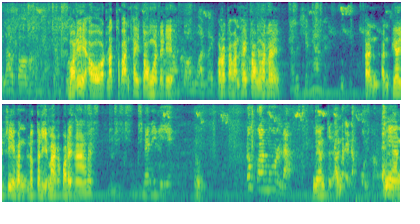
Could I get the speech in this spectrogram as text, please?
เลยไปเล่าต่อมากันเนี่ยอาจารย์บ่ได้เอารัฐบาลไทยต่องวดเลยดิตอนหมดเลยเอารัฐบาลไทยต่องวดเลยน่าจะเขียนงานเลยอันอัน PIC เพิ่นลอตเตอรี่มากก็พอได้หาไหมแม่นอีหลีอืมต้องก่อนมูลล่ะแม่นจะอันบ่ได้นับปุ่นเขาแม่น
